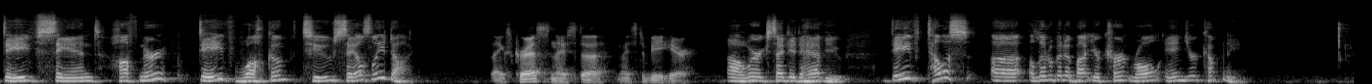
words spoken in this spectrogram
Dave Sand Huffner. Dave, welcome to Sales Lead Dog. Thanks, Chris. Nice to nice to be here. Oh, we're excited to have you. Dave, tell us uh, a little bit about your current role and your company.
